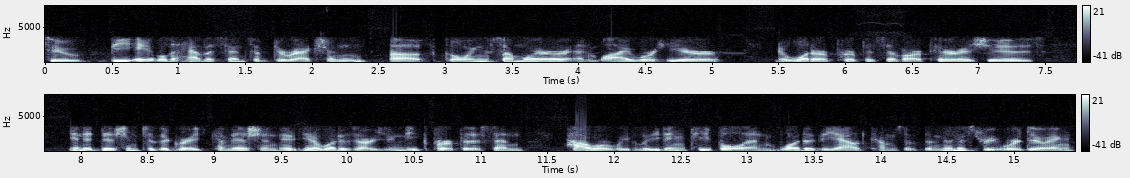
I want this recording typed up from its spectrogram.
to be able to have a sense of direction of going somewhere and why we're here, you know, what our purpose of our parish is, in addition to the Great Commission. You know, what is our unique purpose and how are we leading people and what are the outcomes of the ministry we're doing?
